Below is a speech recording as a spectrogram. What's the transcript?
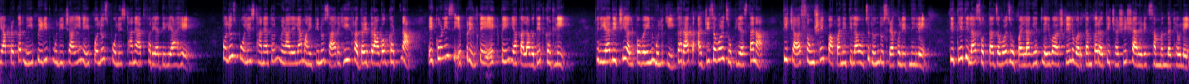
या प्रकरणी पीडित मुलीच्या आईने पलूस पोलीस ठाण्यात फर्याद दिली आहे. पलूस पोलीस ठाण्यातून मिळालेल्या माहितीनुसार ही हृदयद्रावक घटना एकोणीस एप्रिल ते एक मे या कालावधीत घडली. फिर्यादीची अल्पवयीन मुलगी घरात आजीजवळ झोपली असताना तिच्या संशयित बापाने तिला उचलून दुसऱ्या खोलीत नेले. तिथे तिला स्वतःजवळ झोपायला घेतले व अश्लील वर्तन करत तिच्याशी शारीरिक संबंध ठेवले.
